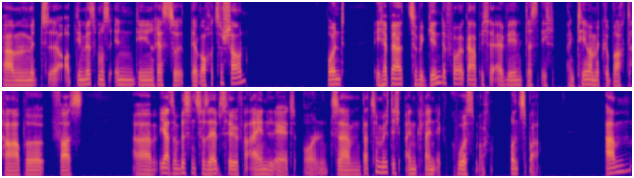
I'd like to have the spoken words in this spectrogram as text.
ähm, mit äh, Optimismus in den Rest der Woche zu schauen. Und ich habe ja zu Beginn der Folge habe ich ja erwähnt, dass ich ein Thema mitgebracht habe, was ähm, ja so ein bisschen zur Selbsthilfe einlädt. Und ähm, dazu möchte ich einen kleinen Exkurs machen. Und zwar am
